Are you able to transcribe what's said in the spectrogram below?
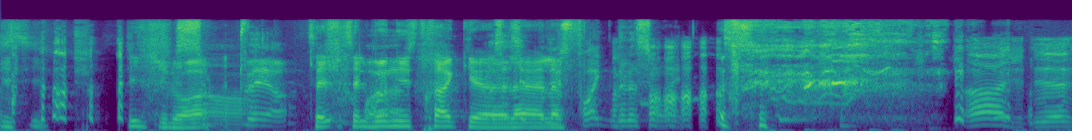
jure. si, si. Si, tu l'auras. Non. Super. C'est c'est le Voilà. bonus track. euh, Ça, c'est la- le la- bonus track de la soirée. Ah, j'étais.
